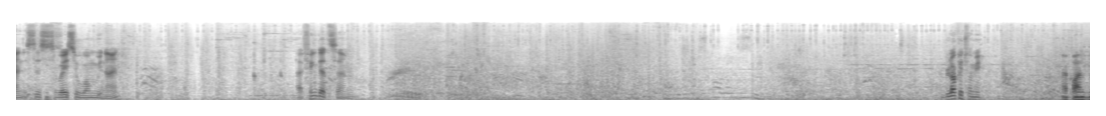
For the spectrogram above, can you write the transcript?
And is this Vaysu 1v9? I think that's um Block it for me. I can't.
